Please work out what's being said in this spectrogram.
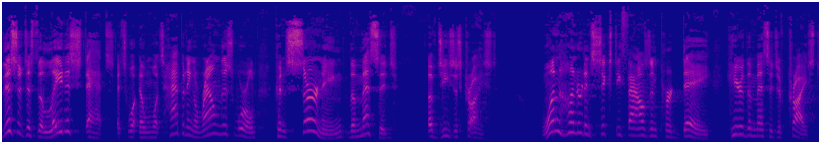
this is just the latest stats on what's happening around this world concerning the message of Jesus Christ. 160,000 per day hear the message of Christ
